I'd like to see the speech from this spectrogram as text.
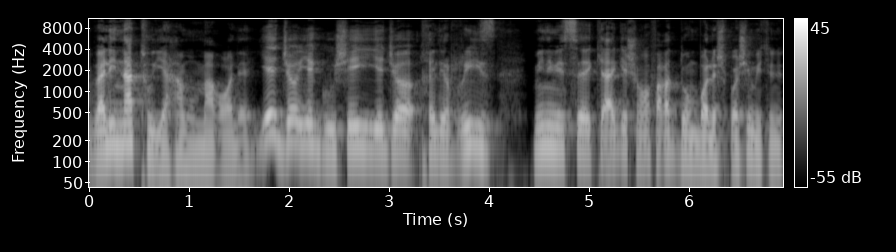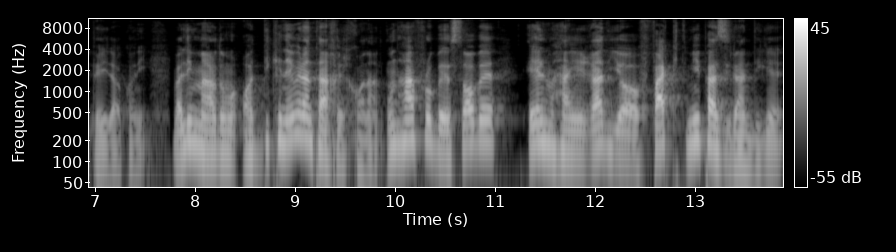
ولی نه توی همون مقاله. یه جا یه گوشه یه جا خیلی ریز می نویسه که اگه شما فقط دنبالش باشی می‌تونی پیدا کنی. ولی مردم عادی که نمیرن تحقیق کنن. اون حرف رو به حساب علم حقیقت یا فکت میپذیرن دیگه.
